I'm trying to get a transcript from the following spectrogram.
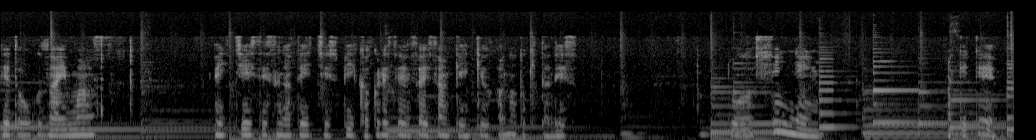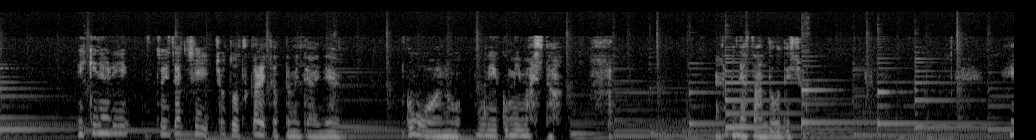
めでとうございます。HSS 型 HSP 隠れ繊細さん研究家の時田です。と新年明けて、いきなり1日ちょっと疲れちゃったみたいで、午後あの、寝込みました。皆さんどうでしょう？え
